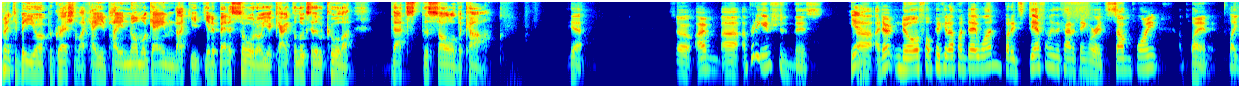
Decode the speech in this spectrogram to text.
meant to be your progression, like how you'd play a normal game and like you'd get a better sword or your character looks a little cooler. That's the soul of the car. Yeah. So I'm uh, I'm pretty interested in this. Yeah. Uh, I don't know if I'll pick it up on day one, but it's definitely the kind of thing where at some point I'm playing it. Like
